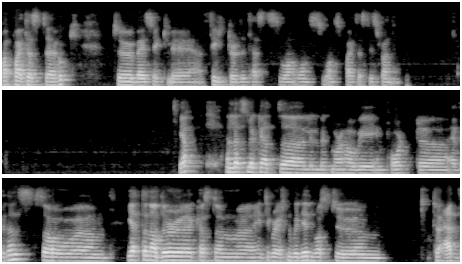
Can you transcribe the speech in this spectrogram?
PyTest uh, hook to basically filter the tests once once PyTest is running. Yeah, and let's look at uh, a little bit more how we import uh, evidence. So um, yet another custom integration we did was to um, to add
